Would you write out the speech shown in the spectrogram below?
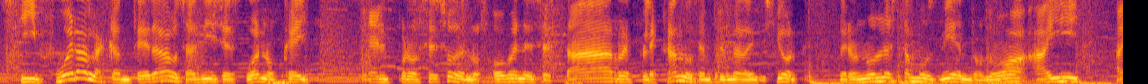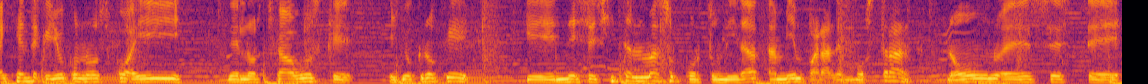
si fuera la cantera, o sea, dices, bueno, ok, el proceso de los jóvenes está reflejándose en primera división, pero no lo estamos viendo, ¿no? Hay, hay gente que yo conozco ahí de los chavos que, yo creo que que necesitan más oportunidad también para demostrar, ¿no? Es este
